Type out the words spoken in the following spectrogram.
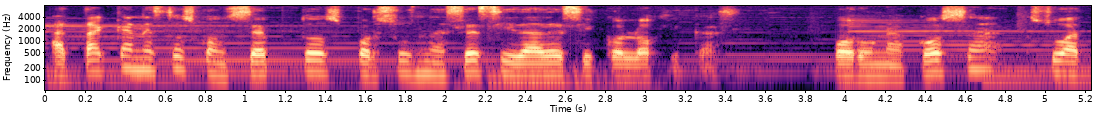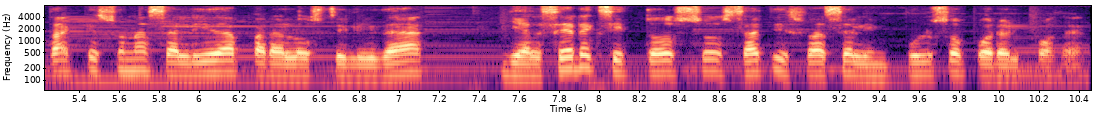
Atacan estos conceptos por sus necesidades psicológicas. Por una cosa, su ataque es una salida para la hostilidad y al ser exitoso satisface el impulso por el poder.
